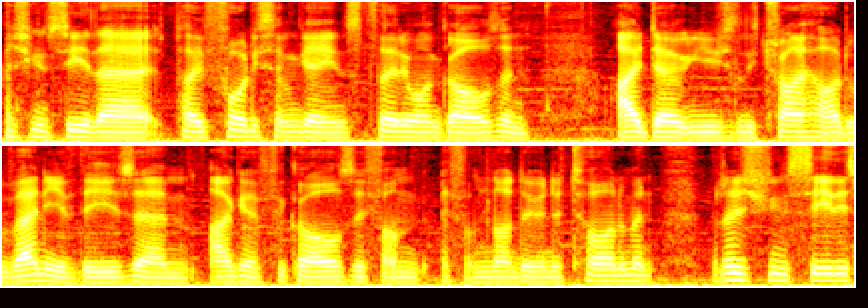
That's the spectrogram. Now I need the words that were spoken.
as you can see there, it's played 47 games, 31 goals, and I don't usually try hard with any of these. Um, I go for goals if I'm if I'm not doing a tournament. But as you can see, this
